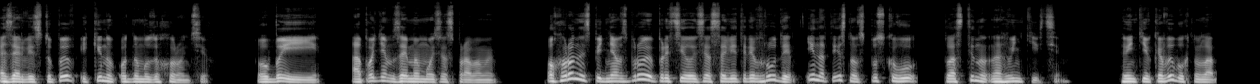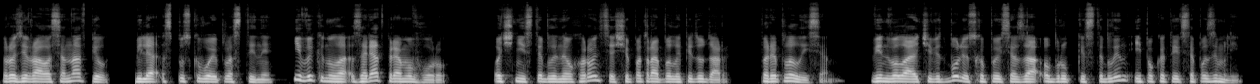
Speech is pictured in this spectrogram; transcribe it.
Езер відступив і кинув одному з охоронців. Убий її, а потім займемося справами. Охоронець підняв зброю, прицілився Савітрі в груди і натиснув спускову пластину на гвинтівці. Гвинтівка вибухнула, розібралася навпіл біля спускової пластини і викинула заряд прямо вгору. Очні стеблини охоронця, що потрапили під удар, переплелися. Він, волаючи від болю, схопився за обрубки стеблин і покотився по землі.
